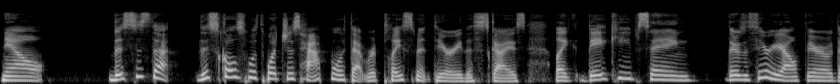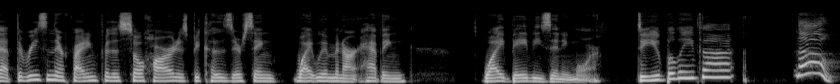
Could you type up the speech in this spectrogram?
Now, this is that this goes with what just happened with that replacement theory. This guy's like they keep saying there's a theory out there that the reason they're fighting for this so hard is because they're saying white women aren't having white babies anymore. Do you believe that? No.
